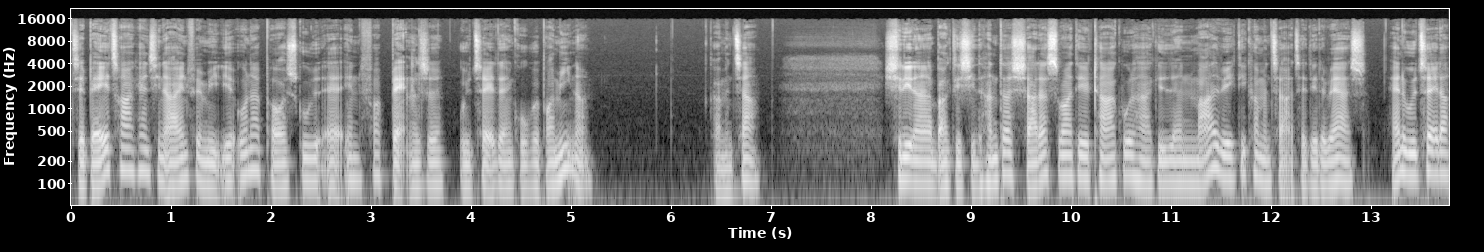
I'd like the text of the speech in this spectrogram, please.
tilbagetrak han sin egen familie under påskud af en forbandelse, udtalt af en gruppe braminer. Kommentar Shrila Bhakti Siddhanta Saraswati Thakur har givet en meget vigtig kommentar til dette vers. Han udtaler,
